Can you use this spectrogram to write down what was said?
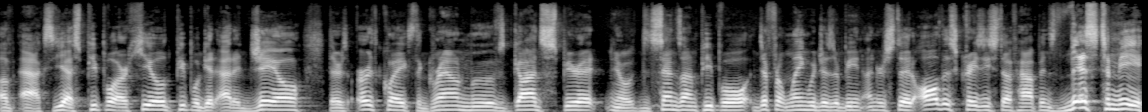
of Acts. Yes, people are healed, people get out of jail, there's earthquakes, the ground moves, God's spirit, you know, descends on people, different languages are being understood, all this crazy stuff happens. This to me,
